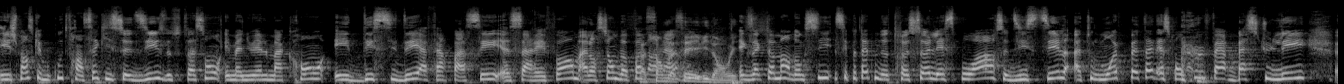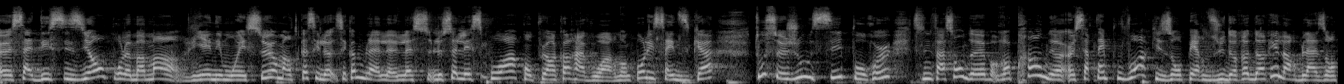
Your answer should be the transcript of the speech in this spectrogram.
Et je pense qu'il y a beaucoup de Français qui se disent, de toute façon, Emmanuel Macron est décidé à faire passer euh, sa réforme. Alors, ne va pas Ça dans semble la assez rue- évident, oui. Exactement. Donc, si c'est peut-être notre seul espoir, se disent-ils, à tout le moins, peut-être est-ce qu'on peut faire basculer euh, sa décision? Pour le moment, rien n'est moins sûr, mais en tout cas, c'est comme la- la- la- le seul espoir qu'on peut encore avoir. Donc, pour les syndicats, tout se joue aussi pour eux. C'est une façon de reprendre un certain pouvoir qu'ils ont perdu, de redorer leur blason.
